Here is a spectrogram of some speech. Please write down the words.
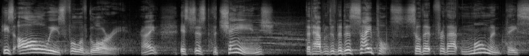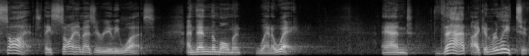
He's always full of glory, right? It's just the change that happened to the disciples so that for that moment they saw it. They saw him as he really was. And then the moment went away. And that I can relate to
